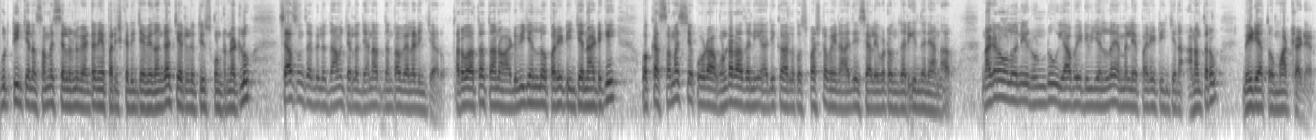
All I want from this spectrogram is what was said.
గుర్తించిన సమస్యలను వెంటనే పరిష్కరించే విధంగా చర్యలు తీసుకుంటున్నట్లు శాసనసభ్యులు దామచర్ల జనార్దన్ రావు వెల్లడించారు. తర్వాత తాను ఆ డివిజన్లో పర్యటించే నాటికి ఒక్క సమస్య కూడా ఉండరాదని అధికారులకు స్పష్టమైన ఆదేశాలు ఇవ్వడం జరిగిందని అన్నారు. నగరంలోని రెండు యాభై డివిజన్లో ఎమ్మెల్యే పర్యటించిన అనంతరం మీడియాతో మాట్లాడారు.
